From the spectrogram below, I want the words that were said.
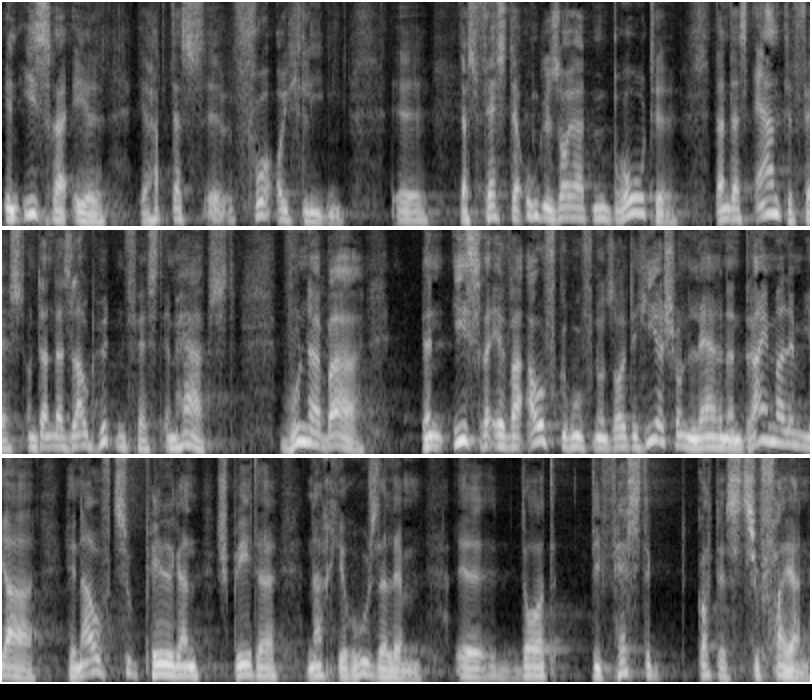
in Israel. Ihr habt das äh, vor euch liegen. Äh, das Fest der ungesäuerten Brote, dann das Erntefest und dann das Laubhüttenfest im Herbst. Wunderbar. Denn Israel war aufgerufen und sollte hier schon lernen, dreimal im Jahr hinauf zu pilgern, später nach Jerusalem, äh, dort die Feste Gottes zu feiern.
